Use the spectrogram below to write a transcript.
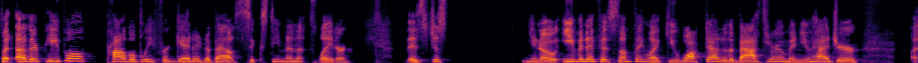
But other people probably forget it about 60 minutes later. It's just you know even if it's something like you walked out of the bathroom and you had your uh,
